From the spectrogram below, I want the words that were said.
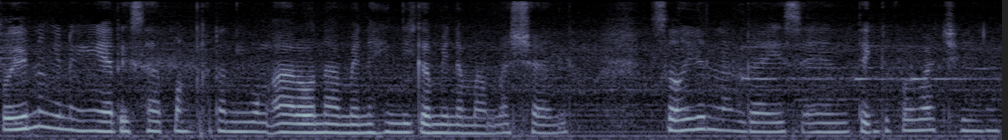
So, yun lang yung nangyayari sa pangkaraniwang araw namin na hindi kami namamasyal. So, yun lang guys, and thank you for watching.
